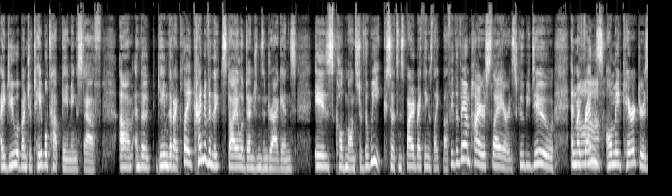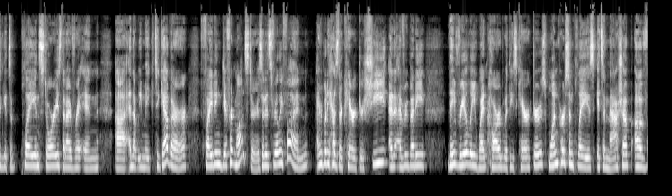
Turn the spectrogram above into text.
I do a bunch of tabletop gaming stuff. Um, and the game that I play, kind of in the style of Dungeons and Dragons, is called Monster of the Week. So it's inspired by things like Buffy the Vampire Slayer and Scooby Doo. And my friends all made characters and get to play in stories that I've written uh, and that we make together, fighting different monsters. And it's really fun. Everybody has their character sheet, and everybody they really went hard with these characters. One person plays, it's a mashup of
